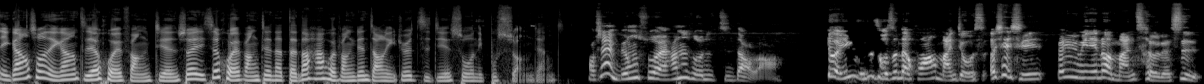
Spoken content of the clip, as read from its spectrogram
你刚刚说你刚刚直接回房间，所以你是回房间的，等到他回房间找你，就会直接说你不爽这样子。好像也不用说哎，他那时候就知道了啊。对，因为我那时候真的花蛮久的时，而且其实菲律宾那段蛮扯的是，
